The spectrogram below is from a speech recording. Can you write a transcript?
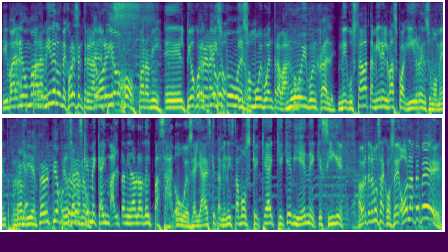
Y para, valió para madre. mí, de los mejores entrenadores. El Piojo, para mí. El Piojo El Herrera Piojo hizo, estuvo bueno. hizo muy buen trabajo. Muy buen jale. Me gustaba también el Vasco Aguirre en su momento. pero ya- También, pero el Piojo Pero se ¿sabes qué? Me cae mal también hablar del pasado, güey. O sea, ya es que también necesitamos... ¿Qué, qué, qué, qué viene? ¿Qué sigue? A ver, tenemos a José. ¡Hola, Pepe!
